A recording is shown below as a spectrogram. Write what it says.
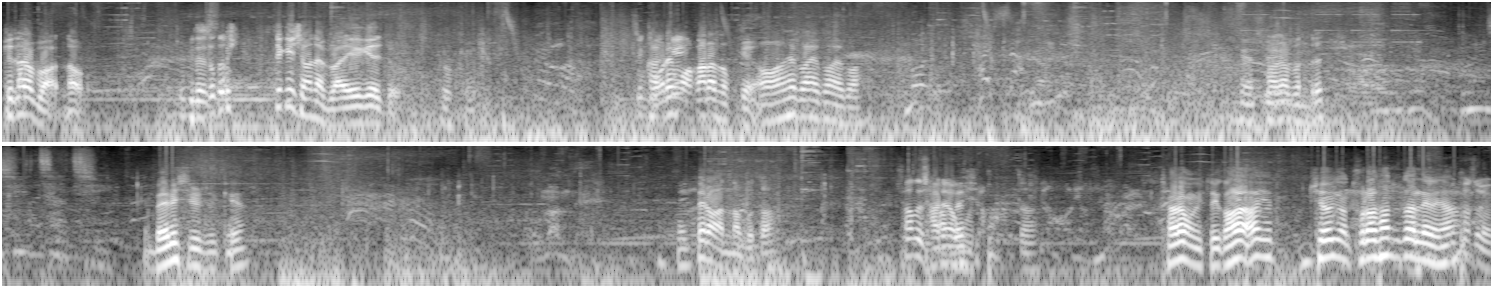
기다려봐. 나 준비 됐어? 쓰고 싶- 쓰기 전에 말 얘기해줘. 오케이 오케이. 지금 갈게. 머리만 깔아놓을게. 어 해봐 해봐 해봐. 다 잡은 듯? 메르시를 줄게요. 공패러 왔나 보다. 상대 자리하고 아, 있다 잘하고 있어. 이거 아, 아 재혁이 형 돌아서 한줄 달래 그냥? 터져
